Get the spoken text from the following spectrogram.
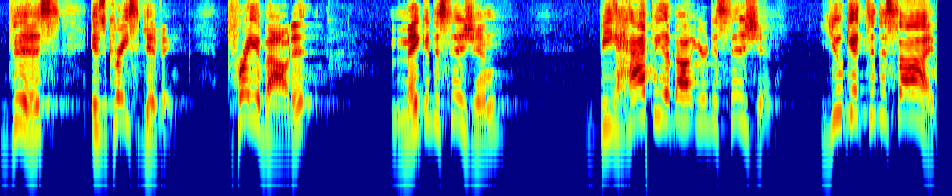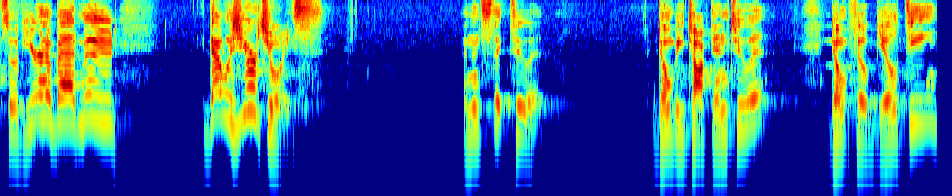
This is grace giving. Pray about it, make a decision, be happy about your decision. You get to decide. So if you're in a bad mood, that was your choice. And then stick to it. Don't be talked into it. Don't feel guilty.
